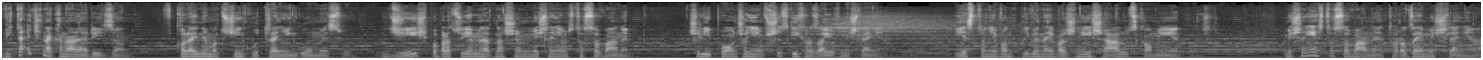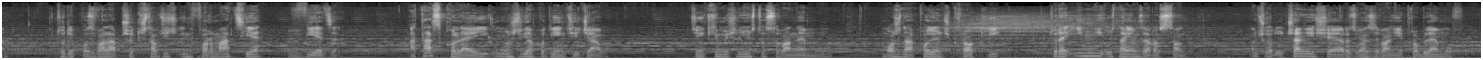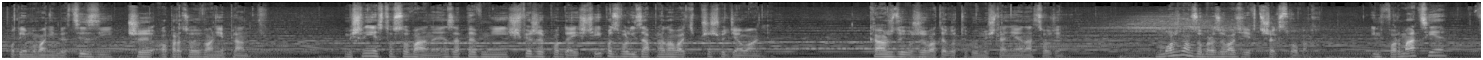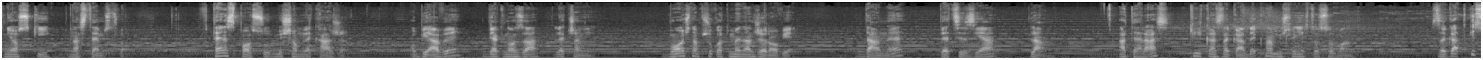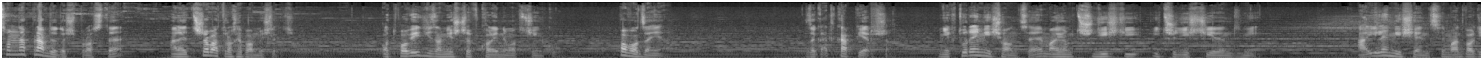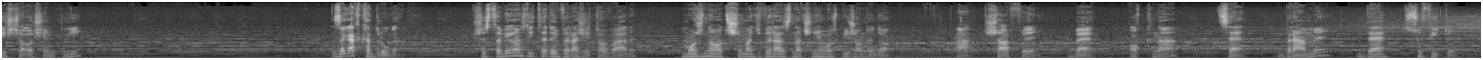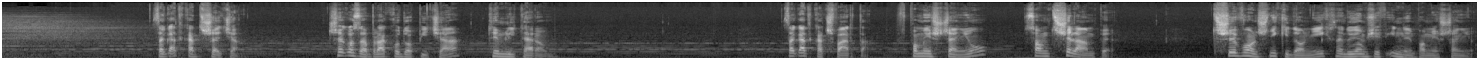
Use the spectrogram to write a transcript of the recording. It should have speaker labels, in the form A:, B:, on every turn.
A: Witajcie na kanale Reason w kolejnym odcinku treningu umysłu. Dziś popracujemy nad naszym myśleniem stosowanym, czyli połączeniem wszystkich rodzajów myślenia. Jest to niewątpliwie najważniejsza ludzka umiejętność. Myślenie stosowane to rodzaj myślenia, który pozwala przekształcić informacje w wiedzę, a ta z kolei umożliwia podjęcie działa. Dzięki myśleniu stosowanemu można podjąć kroki, które inni uznają za rozsądne przykład uczenie się, rozwiązywanie problemów, podejmowanie decyzji czy opracowywanie planów. Myślenie stosowane zapewni świeże podejście i pozwoli zaplanować przyszłe działania. Każdy używa tego typu myślenia na co dzień. Można zobrazować je w trzech słowach: informacje, wnioski, następstwa. W ten sposób myślą lekarze. Objawy, diagnoza, leczenie. Bądź na przykład menadżerowie. Dane, decyzja, plan. A teraz kilka zagadek na myślenie stosowane. Zagadki są naprawdę dość proste, ale trzeba trochę pomyśleć. Odpowiedzi zamieszczę w kolejnym odcinku. Powodzenia! Zagadka pierwsza. Niektóre miesiące mają 30 i 31 dni. A ile miesięcy ma 28 dni? Zagadka druga. Przestawiając litery w wyrazie towar, można otrzymać wyraz znaczeniowo zbliżony do a. szafy, b. okna, c. bramy, d. sufitu. Zagadka trzecia. Czego zabrakło do picia tym literom? Zagadka czwarta. W pomieszczeniu są trzy lampy. Trzy włączniki do nich znajdują się w innym pomieszczeniu,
